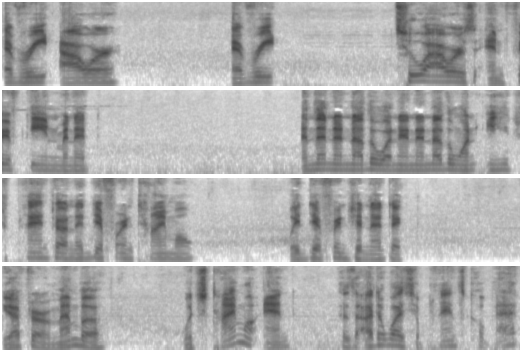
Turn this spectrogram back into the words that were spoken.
every hour, every two hours and 15 minute, and then another one and another one, each plant on a different timer with different genetic. You have to remember which time will end, because otherwise your plants go bad.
